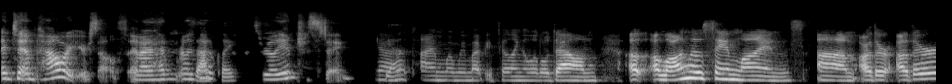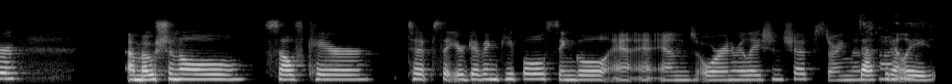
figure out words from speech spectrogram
and to empower yourself. And I hadn't really exactly. thought of It's really interesting yeah, yeah. time when we might be feeling a little down. Uh, along those same lines, um, are there other emotional self care tips that you're giving people, single and, and or in relationships during this? Definitely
